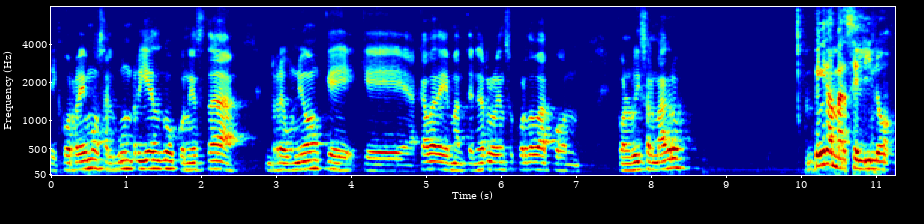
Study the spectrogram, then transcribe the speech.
Eh, ¿Corremos algún riesgo con esta reunión que, acaba de mantener Lorenzo Córdoba con, con Luis Almagro? Mira, Marcelino,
